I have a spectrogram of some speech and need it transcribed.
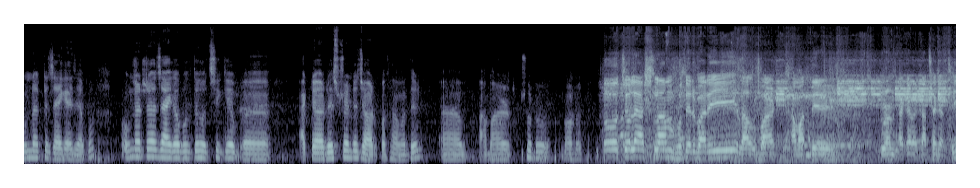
অন্য একটা জায়গায় যাব। অন্য একটা জায়গা বলতে হচ্ছে গিয়ে একটা রেস্টুরেন্টে যাওয়ার কথা আমাদের। আমার ছোট ননদ। তো চলে আসলাম ভূতের বাড়ি, লালবাগ, আমাদের পুরান ঢাকার কাছাকাছি।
